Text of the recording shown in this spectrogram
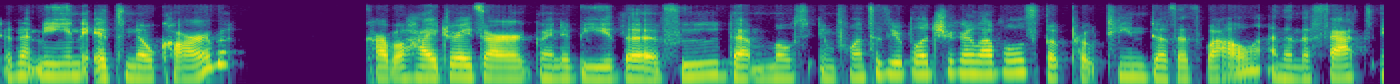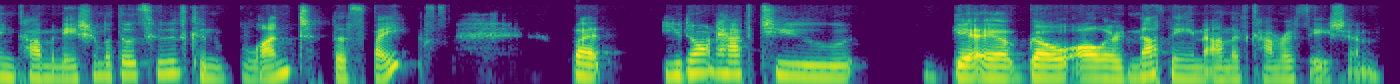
Doesn't mean it's no carb. Carbohydrates are going to be the food that most influences your blood sugar levels, but protein does as well. And then the fats in combination with those foods can blunt the spikes. But you don't have to get, uh, go all or nothing on this conversation.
